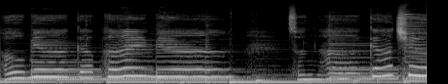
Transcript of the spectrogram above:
好命甲歹命，春夏甲秋。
